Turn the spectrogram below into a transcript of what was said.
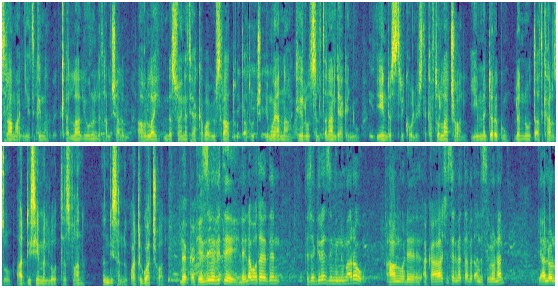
ስራ ማግኘት ግን ቀላል ሊሆንለት አልቻለም። አሁን ላይ እንደሱ አይነት የአካባቢው አጥ ወጣቶች የሙያና ክህሎት ስልጠና እንዲያገኙ የኢንዱስትሪ ኮሌጅ ተከፍቶላቸዋል። ይህም መደረጉ ለነ ወጣት ካርዞ አዲስ የመለወጥ ተስፋን እንዲሰንቁ አድርጓቸዋል። በቃ ከዚህ በፊት ሌላ ቦታ ሄደን ተቸግረን የምንማረው አሁን ወደ አካባቢያችን ስለመጣ በጣም ደስ ብሎናል። ያለውን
